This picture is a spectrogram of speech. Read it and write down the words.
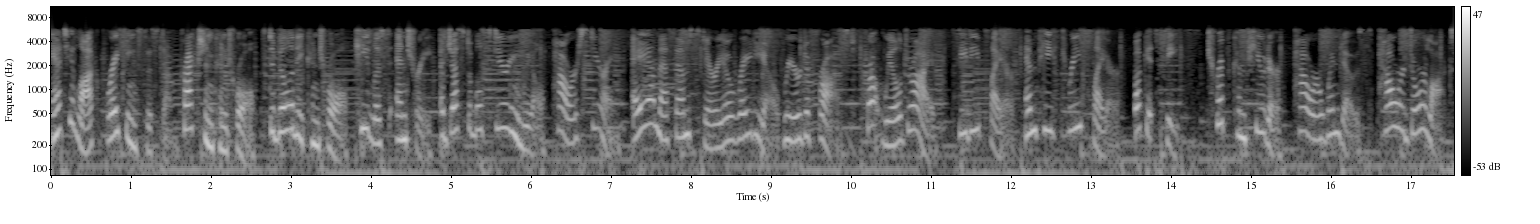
Anti-lock braking system, traction control, stability control, keyless entry, adjustable steering wheel, power steering, AM FM stereo radio, rear defrost, front wheel drive, CD player, MP3 player, bucket seats, trip computer, power windows, power door locks,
